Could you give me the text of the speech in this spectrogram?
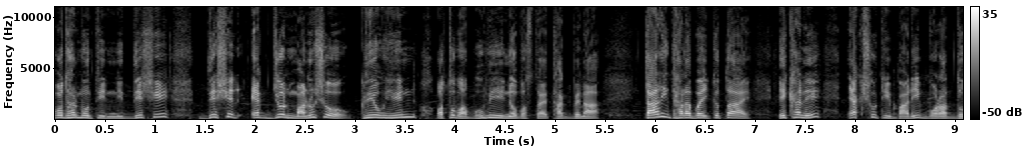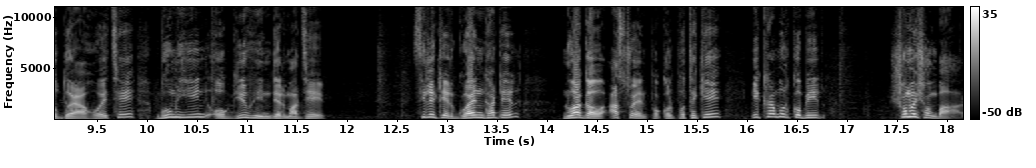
প্রধানমন্ত্রীর নির্দেশে দেশের একজন মানুষও গৃহহীন অথবা ভূমিহীন অবস্থায় থাকবে না। তারই ধারাবাহিকতায় এখানে একশোটি বাড়ি বরাদ্দ দেওয়া হয়েছে ভূমিহীন ও গৃহহীনদের মাঝে। সিলেটের গোয়েনঘাটের নোয়াগাঁও আশ্রয়ন প্রকল্প থেকে ইকরামুল কবির, সময় সংবাদ।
